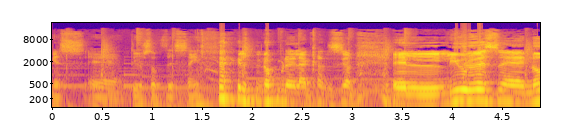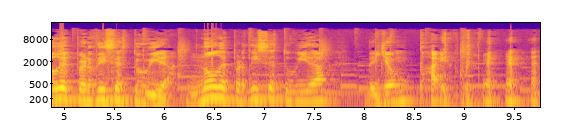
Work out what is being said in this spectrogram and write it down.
Es eh, Tears of the Saints, el nombre de la canción. El libro es eh, No desperdicies tu vida. No desperdicies tu vida de John Piper.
